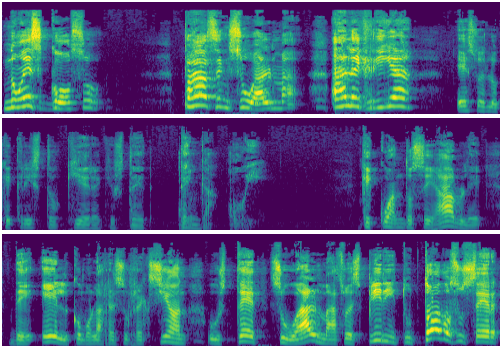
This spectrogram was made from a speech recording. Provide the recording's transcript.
¿No es gozo? ¿Paz en su alma? ¿Alegría? Eso es lo que Cristo quiere que usted tenga hoy que cuando se hable de Él como la resurrección, usted, su alma, su espíritu, todo su ser,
